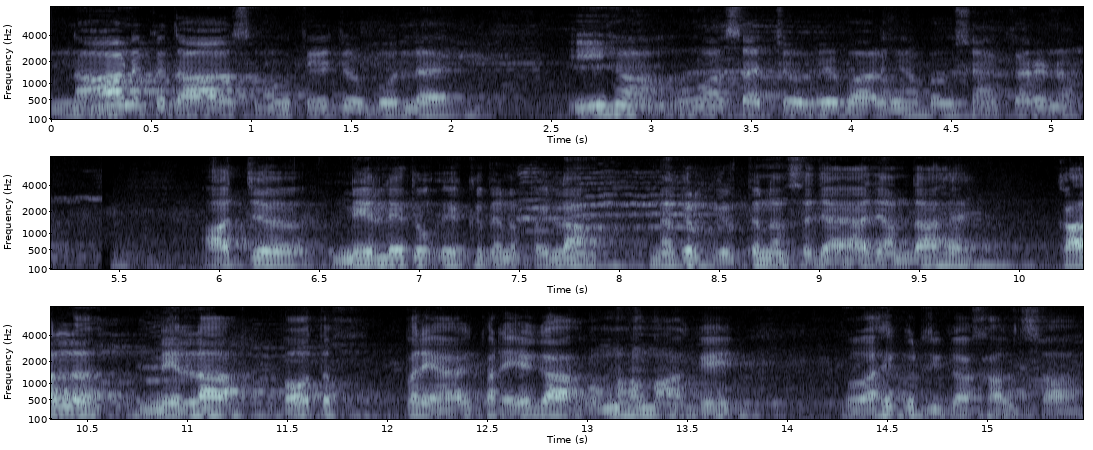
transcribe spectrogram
ਨਾਨਕ ਦਾਸ ਮੁਕਤੇ ਜੋ ਬੋਲੇ ਇਹਾਂ ਉਹਾਂ ਸੱਚ ਹੋਵੇ ਵਾਲੀਆਂ ਬਖਸ਼ਾਂ ਕਰਨ। ਅੱਜ ਮੇਲੇ ਤੋਂ ਇੱਕ ਦਿਨ ਪਹਿਲਾਂ ਨਗਰ ਕੀਰਤਨ ਸਜਾਇਆ ਜਾਂਦਾ ਹੈ। ਕੱਲ ਮੇਲਾ ਬਹੁਤ ਭਰਿਆ ਭਰੇਗਾ ਹਮ ਹਮਾ ਕੇ ਵਾਹਿਗੁਰੂ ਜੀ ਕਾ ਖਾਲਸਾ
